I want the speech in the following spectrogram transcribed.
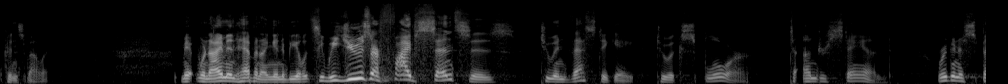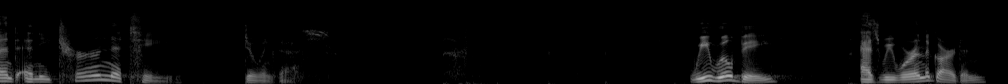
I couldn't smell it. When I'm in heaven, I'm going to be able to see. We use our five senses to investigate, to explore, to understand. We're going to spend an eternity doing this. we will be, as we were in the garden,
